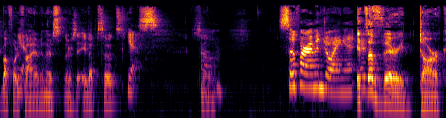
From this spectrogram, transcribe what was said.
about forty-five, and there's there's eight episodes. Yes. So Um, So far, I'm enjoying it. it's a very dark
